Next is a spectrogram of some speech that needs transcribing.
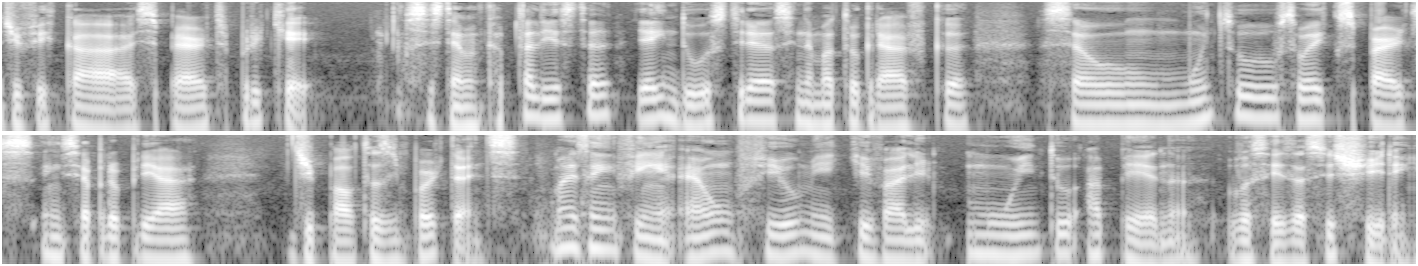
de ficar esperto, porque o sistema capitalista e a indústria cinematográfica são muito são experts em se apropriar de pautas importantes. Mas enfim, é um filme que vale muito a pena vocês assistirem,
